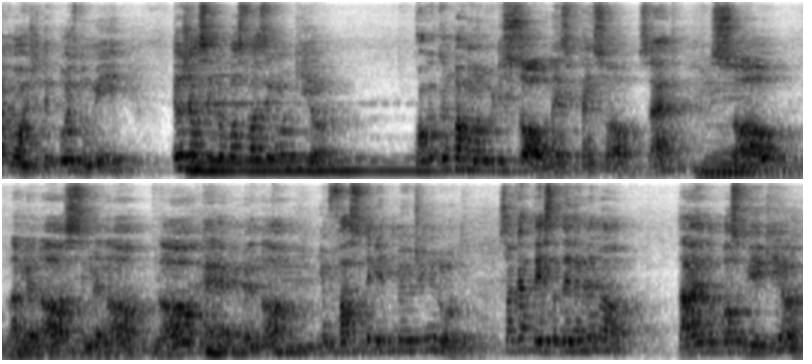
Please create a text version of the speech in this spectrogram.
Acorde depois do Mi, eu já sei que eu posso fazer um aqui, ó. Qual é o campo harmônico de Sol? Né? Isso aqui está em Sol, certo? Sol, Lá menor, Si menor, Dó, Ré, menor e um Fá sustenido meio diminuto. Só que a terça dele é menor, tá? Então eu posso vir aqui, ó,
